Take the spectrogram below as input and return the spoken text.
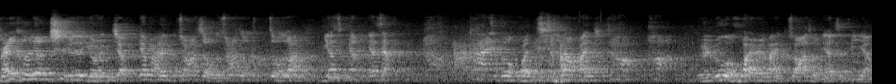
白鹤亮翅，就是有人叫要把你抓走，抓走，走的话，你要怎么样？你要这样，打开，怎么还击？怎么样还击？哈哈。有人如果坏人把你抓走，你要怎么样？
